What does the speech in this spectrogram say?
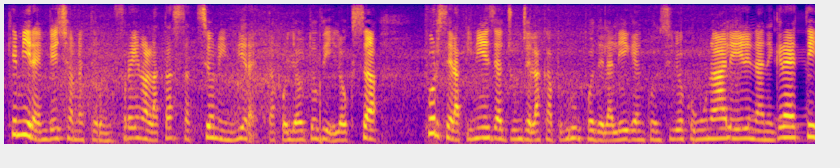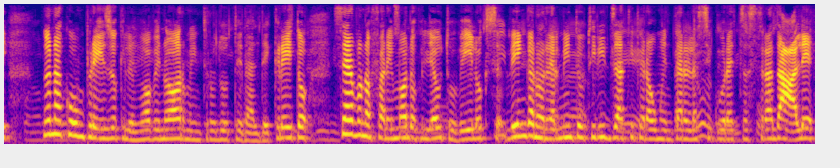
che mira invece a mettere un freno alla tassazione indiretta con gli autovelox. Forse Rapinese, aggiunge la capogruppo della Lega in Consiglio Comunale Elena Negretti, non ha compreso che le nuove norme introdotte dal decreto servono a fare in modo che gli autovelox vengano realmente utilizzati per aumentare la sicurezza stradale,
